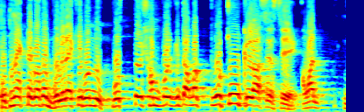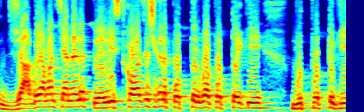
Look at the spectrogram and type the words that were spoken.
প্রথমে একটা কথা বলে রাখি বন্ধু, প্রত্যয় সম্পর্কিত আমার প্রচুর ক্লাস এসেছে আমার যাবে আমার চ্যানেলে প্লেলিস্ট করা আছে, সেখানে প্রত্যয়ের পর প্রত্যয় কি বুৎপত্য কি,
